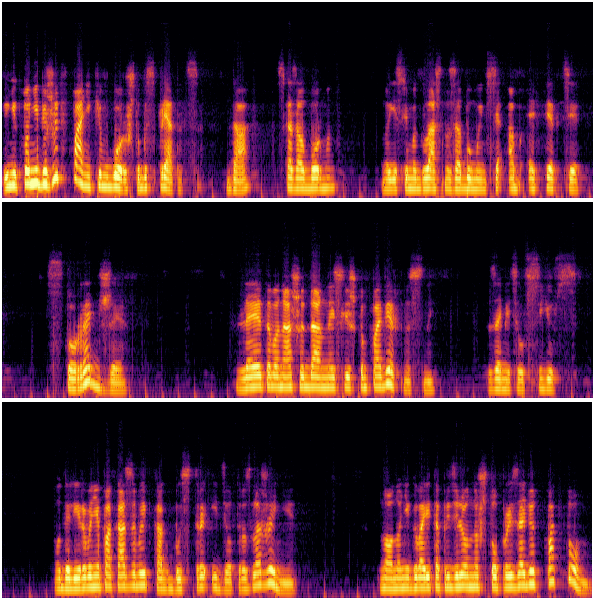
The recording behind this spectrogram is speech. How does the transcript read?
И никто не бежит в панике в горы, чтобы спрятаться. — Да, — сказал Борман. Но если мы гласно задумаемся об эффекте Стореджия, для этого наши данные слишком поверхностны, — заметил Сьюз. Моделирование показывает, как быстро идет разложение. Но оно не говорит определенно, что произойдет потом.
